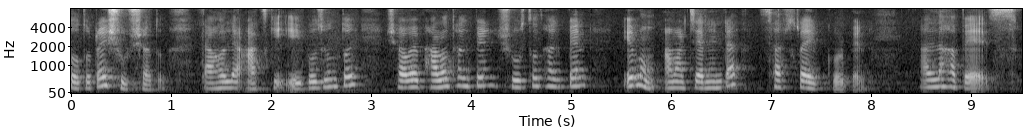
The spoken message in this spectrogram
ততটাই সুস্বাদু। তাহলে আজকে এই পর্যন্তই। সবাই ভালো থাকবেন, সুস্থ থাকবেন এবং আমার চ্যানেলটা সাবস্ক্রাইব করবেন। আল্লাহ হাফেজ।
